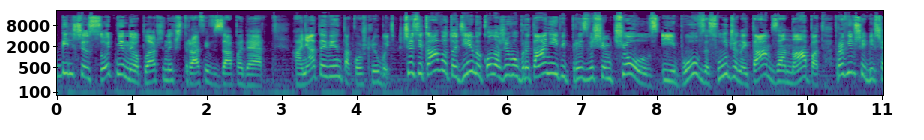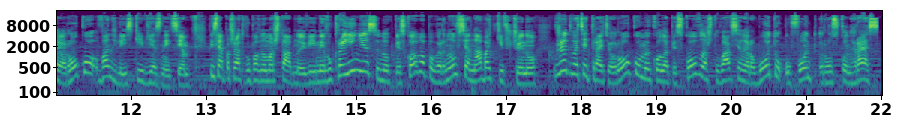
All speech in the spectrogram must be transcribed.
більше сотні неоплачених штрафів за ПДР. Ганяти він також любить. Що цікаво, тоді Микола жив у Британії під прізвищем Чоулз і був засуджений там за напад, провівши більше року в англійській в'язниці. Після початку повномасштабної війни в Україні синок Піскова повернувся на батьківщину. Вже 23-го року Микола Пісков влаштувався на роботу у фонд Росконгрес.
